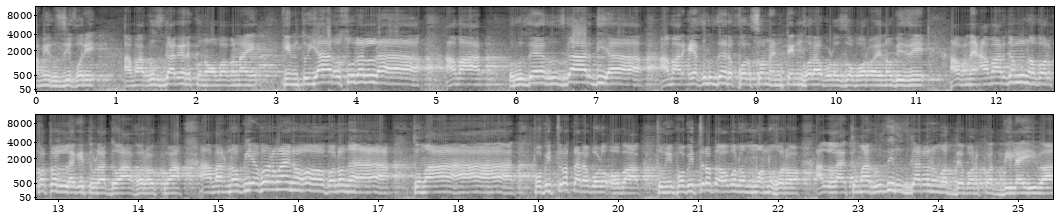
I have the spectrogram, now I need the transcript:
আমি রুজি করি, আমার রোজগারের কোনো অভাব নাই। কিন্তু ইয়া রসুল আল্লাহ আমার রোজের রোজগার দিয়া আমার এক রোজের খরচ মেনটেন করা বড় জবর হয় নবীজি। আপনি আমার জন্য বরকতর লাগে তোরা দোয়া করক আমার নবী ফরমায়, ন, বলো না, তোমার পবিত্রতার বড় অভাব, তুমি পবিত্রতা অবলম্বন করো। আল্লাহ তোমার রুজি রোজগারের মধ্যে বরকত দিলাইবা।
